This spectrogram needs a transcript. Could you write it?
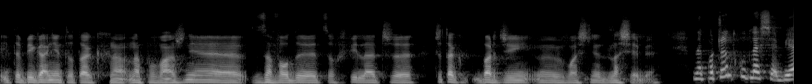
I to bieganie to tak na, na poważnie, zawody co chwilę, czy, czy tak bardziej y, właśnie dla siebie? Na początku dla siebie,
